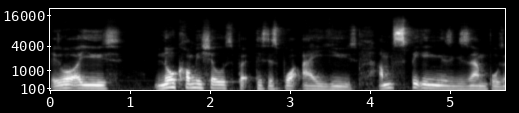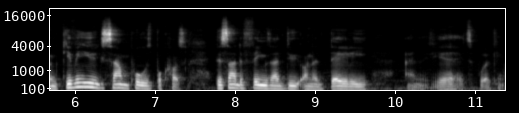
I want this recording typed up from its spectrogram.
is what I use. No commercials, but this is what I use. I'm speaking as examples. I'm giving you examples because these are the things I do on a daily, and yeah, it's working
